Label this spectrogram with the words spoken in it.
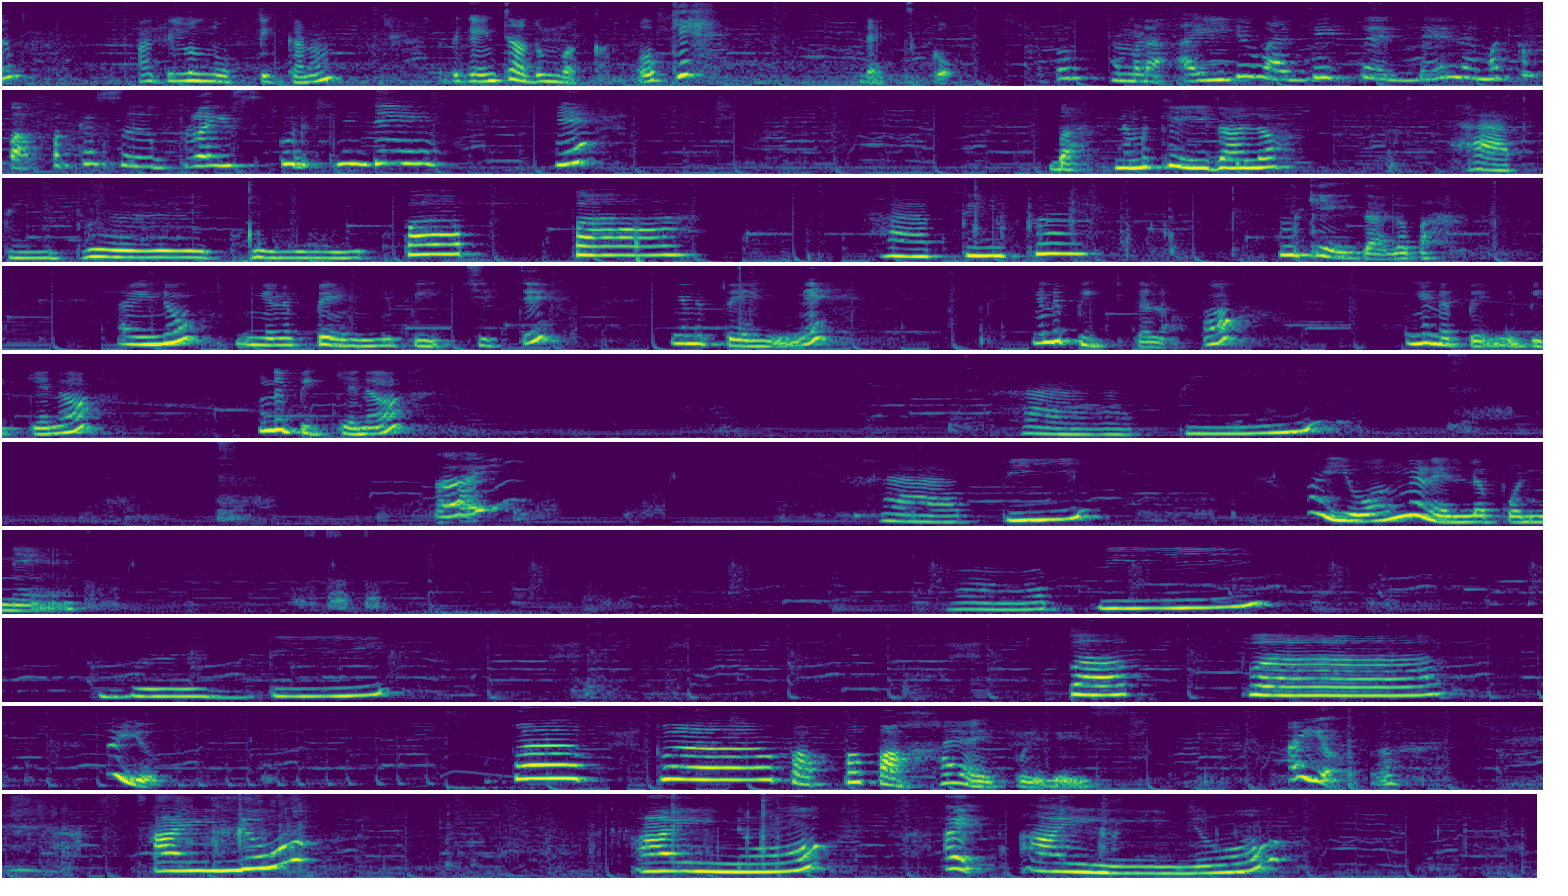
അതിലൊന്ന് ഒട്ടിക്കണം. അത് കഴിഞ്ഞിട്ട് അതും വെക്കാം. ഓക്കെ ലെറ്റ്സ് ഗോ അപ്പം നമ്മുടെ അയ്യു വന്നിട്ടുണ്ട്. നമുക്ക് പപ്പക്ക് സർപ്രൈസ് കൊടുക്കണ്ടേ ഏ? ബാ നമുക്ക് എഴുതാലോ. ഹാപ്പി ബർത്ത്ഡേ പപ്പ. ഹാപ്പി ബർത്ത്ഡേ നമുക്ക് എഴുതാലോ ബാ. അതിനു ഇങ്ങനെ പെണ്ണി പിച്ചിട്ട് ഇങ്ങനെ പെണ്ണ് ഇങ്ങനെ പിക്കണോ ഓ. ഇങ്ങനെ പെണ്ണ് പിക്കണോ ഇങ്ങനെ പിക്കണോ ഹാപ്പി ഹാപ്പി അയ്യോ അങ്ങനെയല്ല പൊന്നെ. ഹാപ്പി ബർത്ത്ഡേ പപ്പ അയ്യോ. പപ്പ പപ്പ പഹയായിപ്പോയി ഗൈസ് അയ്യോ. അയിനു. അയിനു. ഐ അയിനു.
